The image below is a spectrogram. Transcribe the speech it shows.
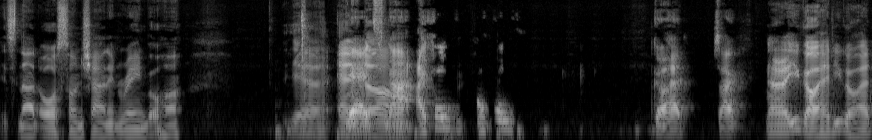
It's not all sunshine and rainbow, huh? Yeah. And, yeah, it's um, not. I think. I think. Go ahead. Sorry. No, no, you go ahead. You go ahead.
